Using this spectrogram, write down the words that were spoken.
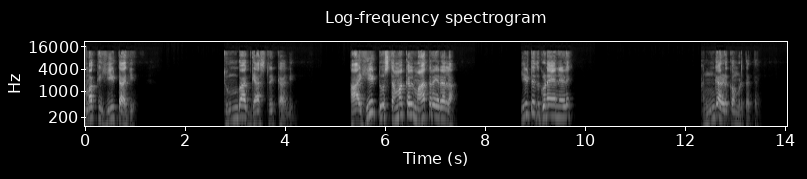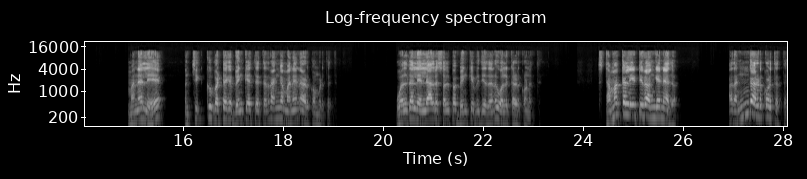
ಸ್ಟಮಕ್ ಹೀಟ್ ಆಗಿ, ತುಂಬಾ ಗ್ಯಾಸ್ಟ್ರಿಕ್ ಆಗಿ, ಆ ಹೀಟು ಸ್ಟಮಕ್ ಅಲ್ಲಿ ಮಾತ್ರ ಇರಲ್ಲ. ಹೀಟದ ಗುಣ ಏನ್ ಹೇಳಿ? ಹಂಗ ಹರಡ್ಕೊಂಡ್ಬಿಡ್ತೈತೆ ಮನೇಲಿ ಒಂದು ಚಿಕ್ಕ ಬಟ್ಟೆಗೆ ಬೆಂಕಿ ಎತ್ತೈತೆ ಅಂದ್ರೆ ಹಂಗೆ ಮನೇನೆ ಹಡ್ಕೊಂಡ್ಬಿಡ್ತೈತೆ ಹೊಲದಲ್ಲಿ ಎಲ್ಲಾದ್ರೂ ಸ್ವಲ್ಪ ಬೆಂಕಿ ಬಿದ್ದಿದೆ ಅಂದ್ರೆ ಹೊಲಕ್ಕೆ ಹರಡ್ಕೊಳುತ್ತೆ ಸ್ಟಮಕ್ ಅಲ್ಲಿ ಇಟ್ಟಿರೋ ಹಂಗೇನೆ ಅದು. ಅದು ಹಂಗೆ ಹರಡ್ಕೊಳ್ತೈತೆ.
